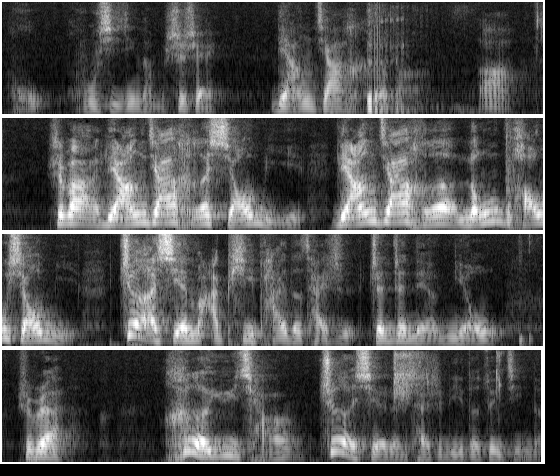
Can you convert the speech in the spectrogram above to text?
胡胡锡进他们是谁？梁家河嘛，啊，是吧？梁家河小米，梁家河龙袍小米，这些马屁拍的才是真正的牛，是不是？贺玉强这些人才是离得最近的。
